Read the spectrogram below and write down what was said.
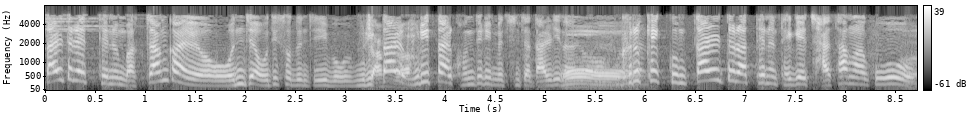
딸들한테는 막 짱가예요. 언제 어디서든지 뭐 우리 짱가? 딸 우리 딸 건드리면 진짜 난리 나요. 오. 그렇게끔 딸들한테는 되게 자상하고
